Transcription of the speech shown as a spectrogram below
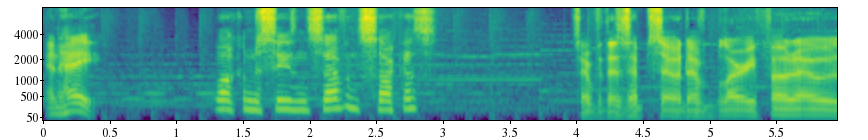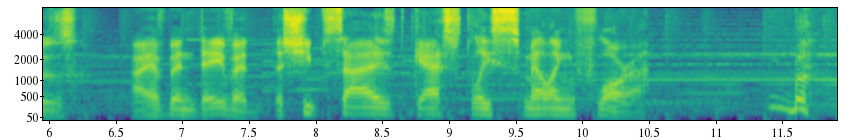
And hey, welcome to season 7, suckers. So, for this episode of Blurry Photos, I have been David, the sheep sized, ghastly smelling Flora. Buh.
